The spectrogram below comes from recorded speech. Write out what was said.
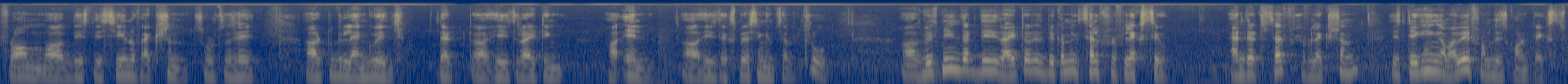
from uh, this, this scene of action, so to say, uh, to the language that uh, he is writing uh, in, he is expressing himself through, which means that the writer is becoming self-reflexive and that self-reflection is taking him away from this context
